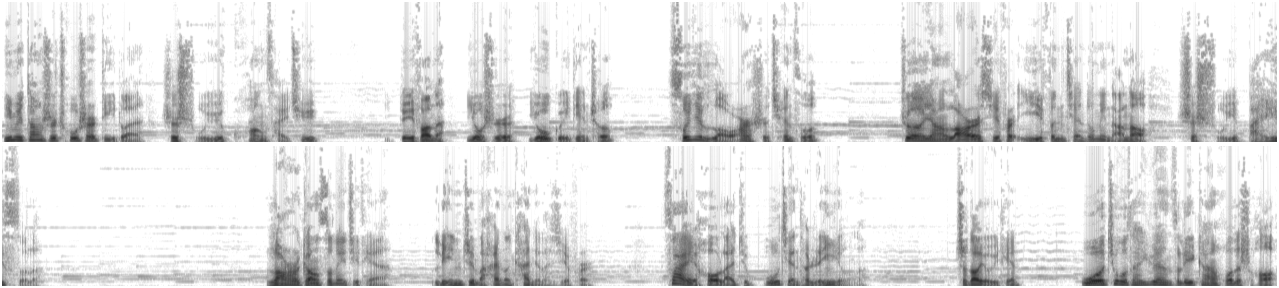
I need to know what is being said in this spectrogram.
因为当时出事地段是属于矿采区，对方呢又是有轨电车，所以老二是全责。这样，老二媳妇一分钱都没拿到，是属于白死了。老二刚死那几天，邻居们还能看见他媳妇儿，再后来就不见他人影了。直到有一天，我就在院子里干活的时候，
